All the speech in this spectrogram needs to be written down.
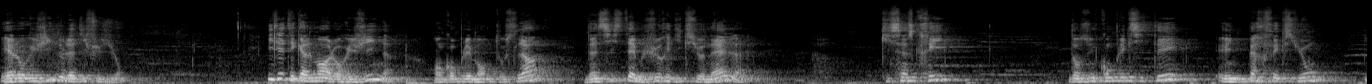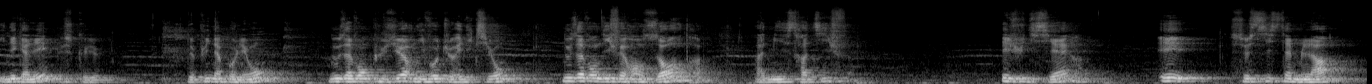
et à l'origine de la diffusion. Il est également à l'origine, en complément de tout cela, d'un système juridictionnel qui s'inscrit dans une complexité et une perfection inégalées, puisque depuis Napoléon, nous avons plusieurs niveaux de juridiction, nous avons différents ordres administratifs et judiciaires, et ce système-là,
